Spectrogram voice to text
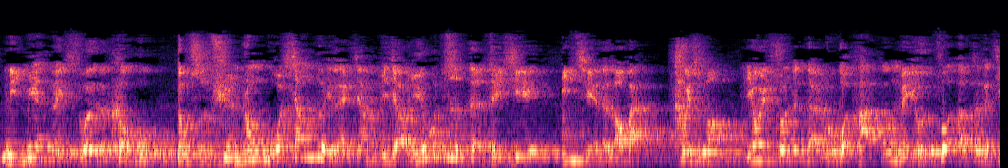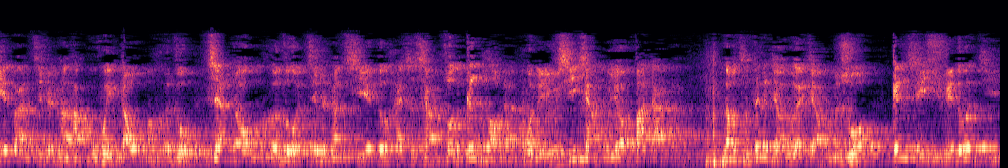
你面对所有的客户都是全中国相对来讲比较优质的这些民企业的老板。为什么？因为说真的，如果他都没有做到这个阶段，基本上他不会找我们合作。既然找我们合作，基本上企业都还是想做得更好的，或者有新项目要发展的。那么从这个角度来讲，我们说跟谁学的问题，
